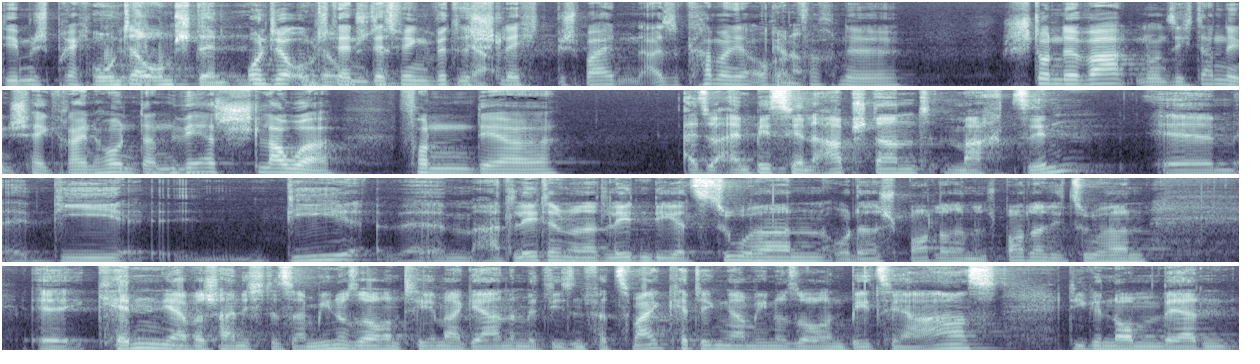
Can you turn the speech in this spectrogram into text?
Dementsprechend. Unter Umständen. Unter Umständen. Unter Umständen. Deswegen wird es ja. schlecht gespalten. Also kann man ja auch genau. einfach eine Stunde warten und sich dann den Shake reinhauen. Dann wäre es schlauer von der also ein bisschen Abstand macht Sinn. Ähm, die die ähm, Athletinnen und Athleten, die jetzt zuhören oder Sportlerinnen und Sportler, die zuhören, äh, kennen ja wahrscheinlich das Aminosäurenthema gerne mit diesen verzweigkettigen Aminosäuren, BCAAs, die genommen werden.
